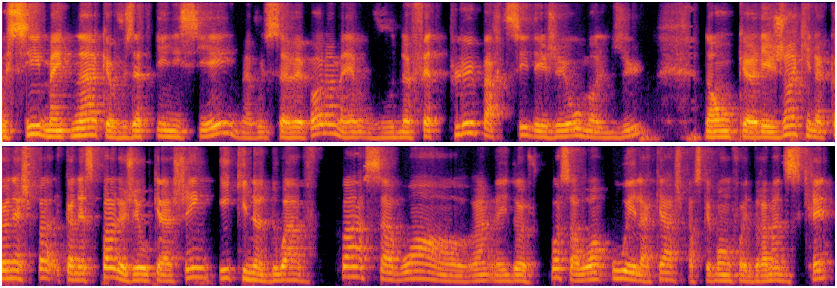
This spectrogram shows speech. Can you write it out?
aussi, maintenant que vous êtes initié, ben, vous ne le savez pas, là, mais vous ne faites plus partie des géomoldus. Donc, les gens qui ne connaissent pas, connaissent pas le géocaching et qui ne doivent pas savoir, hein, ils doivent pas savoir où est la cache parce que, bon, faut être vraiment discret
